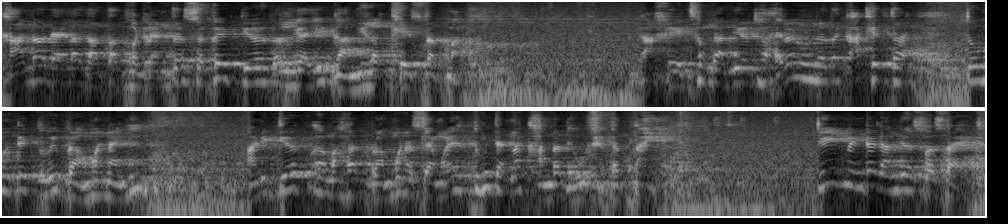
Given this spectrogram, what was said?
खांदा द्यायला जातात म्हटल्यानंतर सगळे टिळक अनुयायी गांधीला खेचतात मागे. एकदम गांधी हैराण होऊन जातात का खेळता तो म्हणते तुम्ही ब्राह्मण नाही आणि टिळक महाराज ब्राह्मण असल्यामुळे तुम्ही त्यांना खांदा देऊ शकत नाही. तीन मिनिटं गांधी अस्वस्थ आहेत.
